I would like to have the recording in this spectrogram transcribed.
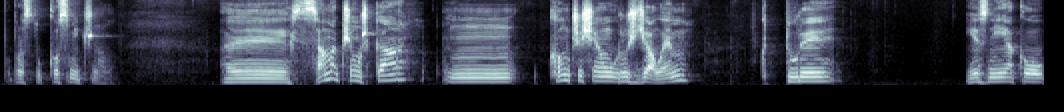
po prostu kosmiczną. E, Sama książka mm, kończy się rozdziałem, który jest niejako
